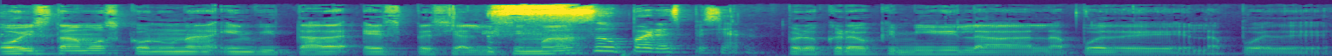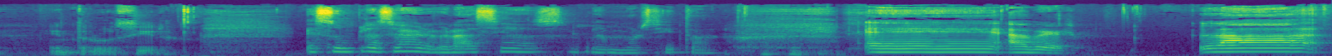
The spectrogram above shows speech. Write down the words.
Hoy estamos con una invitada especialísima. Súper especial. Pero creo que Miri la, la, puede, la puede introducir. Es un placer, gracias, mi amorcito. Eh, a ver, la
